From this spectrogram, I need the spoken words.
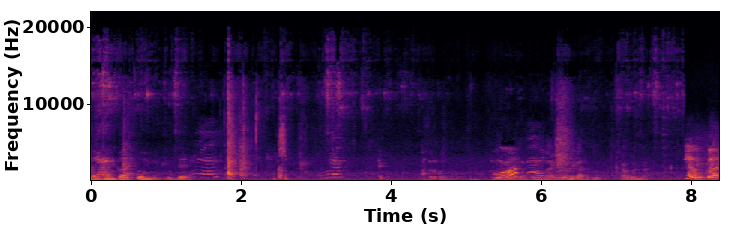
लगीन करतो मी उद्या. हो? लवकर.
